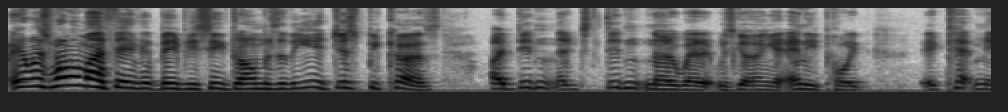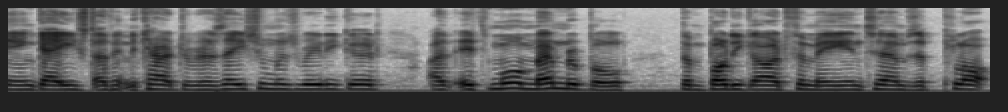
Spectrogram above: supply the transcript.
It was one of my favourite BBC dramas of the year just because I didn't didn't know where it was going at any point. It kept me engaged. I think the characterization was really good. I, it's more memorable than Bodyguard for me in terms of plot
